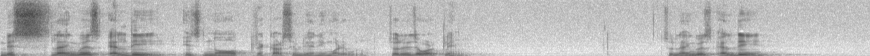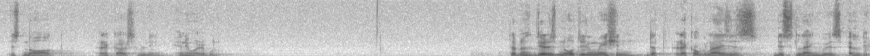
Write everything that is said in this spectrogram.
this language L D is not recursively enumerable. So, that is our claim. So, language L D is not recursively enumerable. That means, there is no Turing machine that recognizes this language L D.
